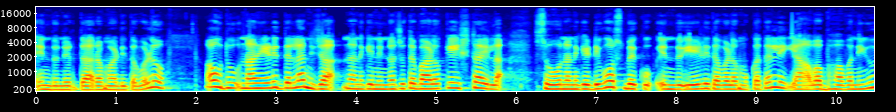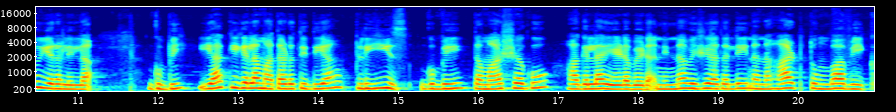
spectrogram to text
ಎಂದು ನಿರ್ಧಾರ ಮಾಡಿದವಳು, ಹೌದು, ನಾನು ಹೇಳಿದ್ದೆಲ್ಲ ನಿಜ. ನನಗೆ ನಿನ್ನ ಜೊತೆ ಬಾಳೋಕೆ ಇಷ್ಟ ಇಲ್ಲ. ಸೊ, ನನಗೆ ಡಿವೋರ್ಸ್ ಬೇಕು ಎಂದು ಹೇಳಿದವಳ ಮುಖದಲ್ಲಿ ಯಾವ ಭಾವನೆಯೂ ಇರಲಿಲ್ಲ. ಗುಬ್ಬಿ, ಯಾಕೆ ಹೀಗೆಲ್ಲ ಮಾತಾಡುತ್ತಿದ್ದೀಯಾ? ಪ್ಲೀಸ್, ಗುಬ್ಬಿ, ತಮಾಷೆಗೂ ಹಾಗೆಲ್ಲ ಹೇಳಬೇಡ. ನಿನ್ನ ವಿಷಯದಲ್ಲಿ ನನ್ನ ಹಾರ್ಟ್ ತುಂಬ ವೀಕ್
